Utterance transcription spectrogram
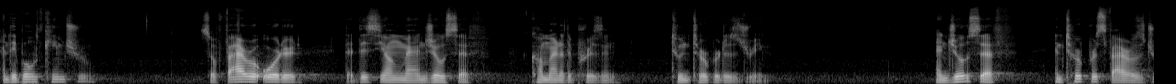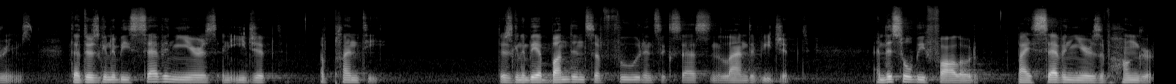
and they both came true so pharaoh ordered that this young man joseph come out of the prison to interpret his dream. And Joseph interprets Pharaoh's dreams that there's going to be seven years in Egypt of plenty. There's going to be abundance of food and success in the land of Egypt. And this will be followed by seven years of hunger,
